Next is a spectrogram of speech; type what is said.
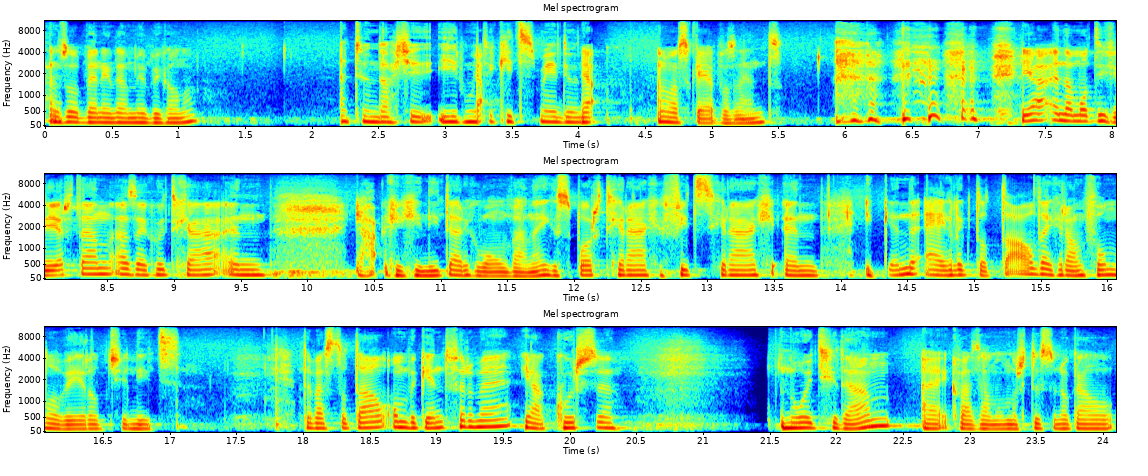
En zo ben ik daarmee begonnen. En toen dacht je, hier moet ik iets mee doen. Ja, dat was keiplezant. ja, en dat motiveert dan als het goed gaat. En ja, je geniet daar gewoon van. Hè. Je sport graag, je fietst graag. En ik kende eigenlijk totaal dat Gran Fondo-wereldje niet. Dat was totaal onbekend voor mij. Ja, koersen nooit gedaan. Uh, ik was dan ondertussen ook al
